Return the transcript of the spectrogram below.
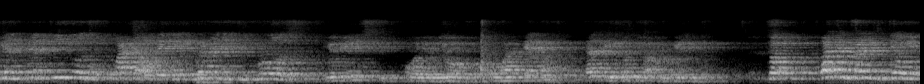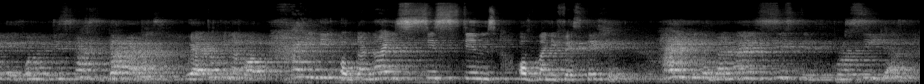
can pay millions of kwacha or they can permanently close your ministry or your job or whatever that they thought you are doing. So what I'm trying to tell you is when we discuss governance, we are talking about highly organized systems of manifestation, highly organized systems, procedures,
